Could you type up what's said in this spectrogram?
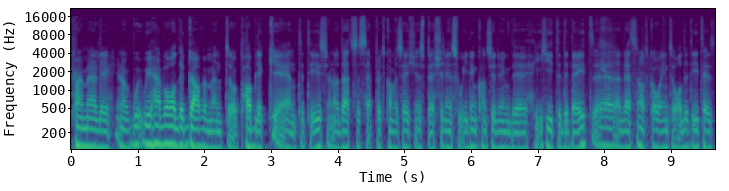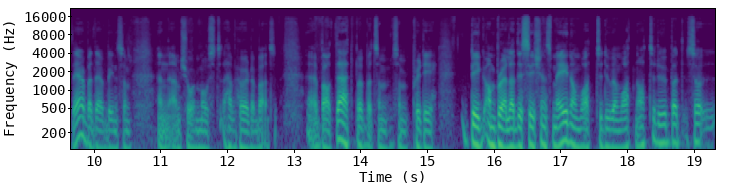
primarily, you know, we, we, have all the government or public entities. You know, that's a separate conversation, especially in Sweden, considering the heated debate. Uh, and let's not go into all the details there. But there have been some, and I'm sure most have heard about about that. But but some some pretty big umbrella decisions made on what to do and what not to do. But so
